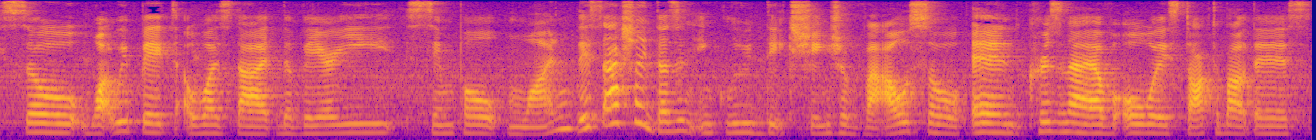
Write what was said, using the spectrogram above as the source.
So what we picked was that the very simple one. This actually doesn't include the exchange of vows. So, and Chris and I have always talked about this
